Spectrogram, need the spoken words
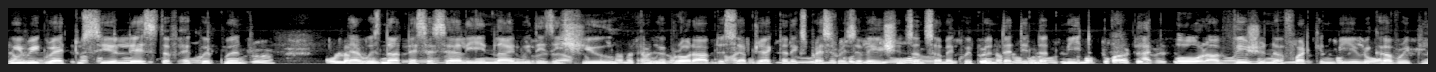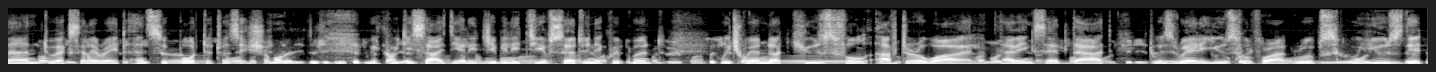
We regret to see a list of equipment that was not necessarily in line with this issue, and we brought up the subject and expressed reservations on some equipment that did not meet at all our vision of what can be a recovery plan to accelerate and support the transition. We criticized the eligibility of certain equipment which were not useful after a while. Having said that, it was really useful for our groups who used it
